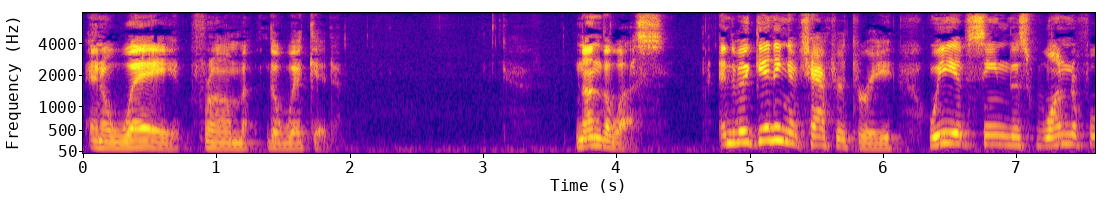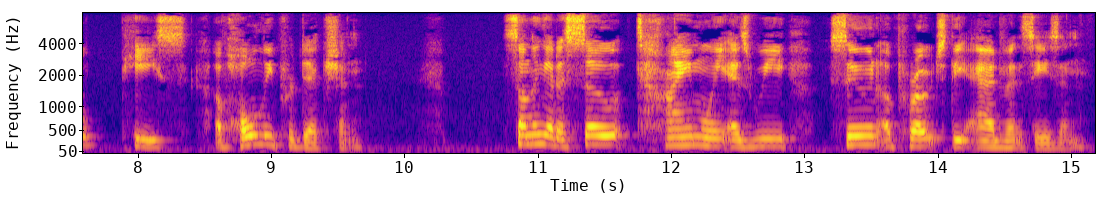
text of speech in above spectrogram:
and away from the wicked. Nonetheless, in the beginning of chapter 3, we have seen this wonderful piece of holy prediction, something that is so timely as we soon approach the Advent season.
